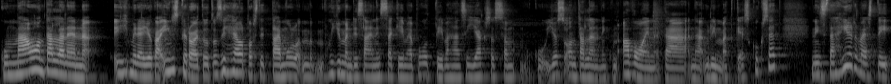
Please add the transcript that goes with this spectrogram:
kun mä oon tällainen ihminen, joka inspiroituu tosi helposti, tai mulla, Human Designissakin me puhuttiin vähän siinä jaksossa, kun jos on tällainen niin kuin avoin tää, nämä ylimmät keskukset, niin sitä hirveästi,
